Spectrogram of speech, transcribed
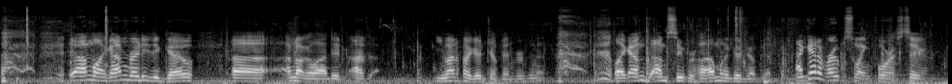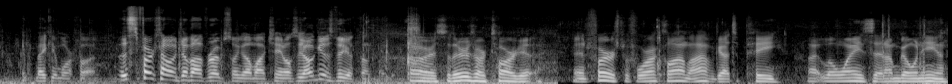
Yeah, I'm like, I'm ready to go. Uh, I'm not gonna lie, dude. I've, you mind if I go jump in for a minute? like, I'm, I'm super hot. I'm gonna go jump in. I got a rope swing for us too. Make it more fun. This is the first time I jump out of rope swing on my channel, so y'all give this video a thumbs up. All right, so there's our target. And first, before I climb, I've got to pee. Like Lil Wayne said, I'm going in.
